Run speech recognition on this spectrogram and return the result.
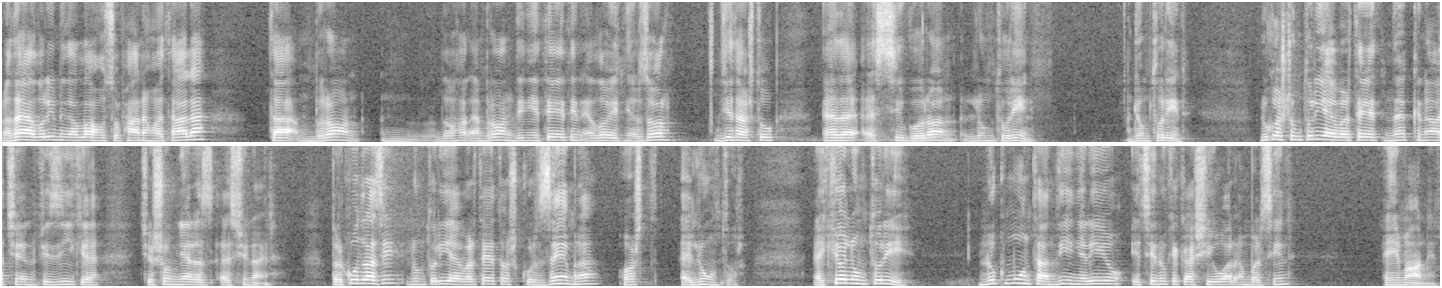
prandaj adhurimi te Allahu subhanahu teala ta mbron, domethënë e mbron dinjitetin e llojit njerëzor, gjithashtu edhe e siguron lumturinë. Lumturinë. Nuk është lumturia e vërtetë në kënaqjen fizike që shumë njerëz e synojnë. Përkundrazi, lumturia e vërtetë është kur zemra është e lumtur. E kjo lumturi nuk mund ta ndijë njeriu i cili nuk e ka shijuar ëmbëlsinë e imanit.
